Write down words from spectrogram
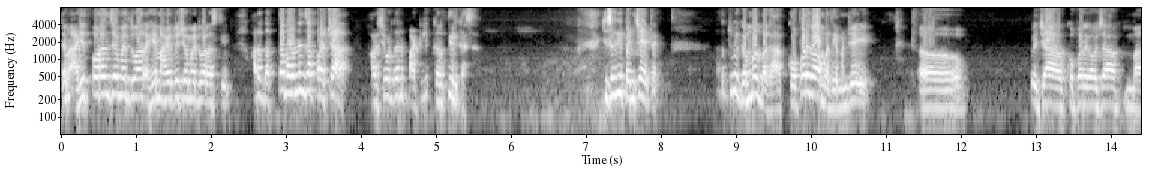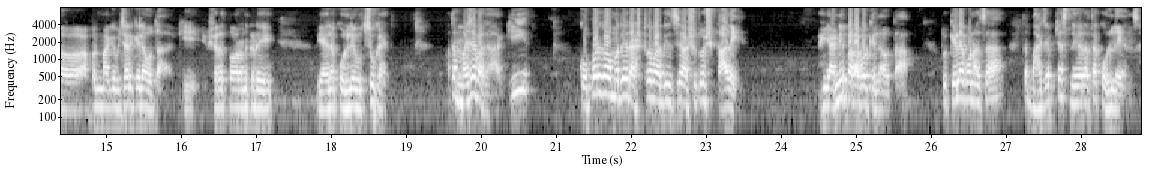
त्यामुळे अजित पवारांचे उमेदवार हे महायुतीचे उमेदवार असतील. आता दत्ता भरणेंचा प्रचार हर्षवर्धन पाटील करतील कसा? ही सगळी पंचायत आहे. आता तुम्ही गंमत बघा कोपरगावमध्ये म्हणजे अं, ज्या कोपरगावचा आपण मागे विचार केला होता की शरद पवारांकडे यायला कोल्हे उत्सुक आहेत. आता मजा बघा की कोपरगावमध्ये राष्ट्रवादीचे आशुतोष काळे यांनी पराभव केला होता. तो केला कोणाचा? तर भाजपच्या स्नेहलता कोल्हे यांचा.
